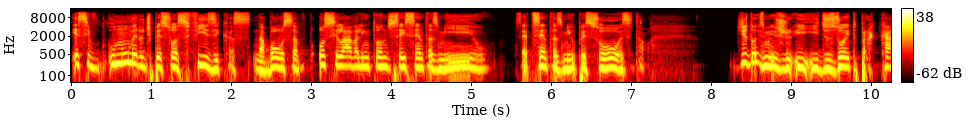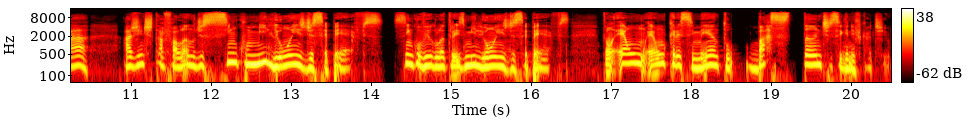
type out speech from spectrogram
esse, o número de pessoas físicas na Bolsa oscilava ali em torno de 600 mil, 700 mil pessoas e tal. De 2018 para cá, a gente está falando de 5 milhões de CPFs. 5,3 milhões de CPFs. Então, é um, é um crescimento bastante significativo.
